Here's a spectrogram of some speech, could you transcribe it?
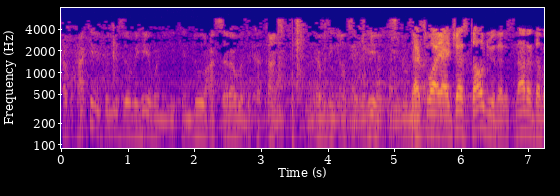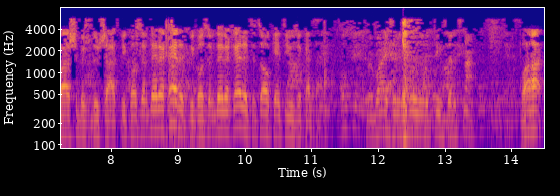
How, can you put this over here when you can do asara with the katan and everything else over here? You That's why I just told you that it's not a davar shebektusha. It's because of derech eretz. Because of derech eretz, it's okay to use a katan. But why is it included with things that it's not? What?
